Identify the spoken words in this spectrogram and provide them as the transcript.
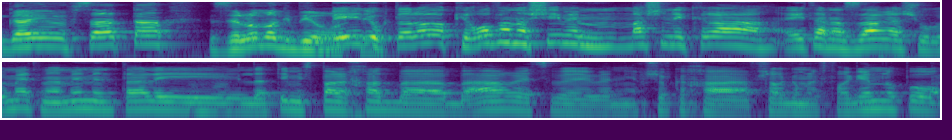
גם אם הפסדת, זה לא מגדיר בדיוק, אותי. בדיוק, אתה לא, כי רוב האנשים הם מה שנקרא איתן עזריה, שהוא באמת מאמן מנטלי, לדעתי מספר אחד בארץ, ואני חושב ככה, אפשר גם לפרגן לו פה.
